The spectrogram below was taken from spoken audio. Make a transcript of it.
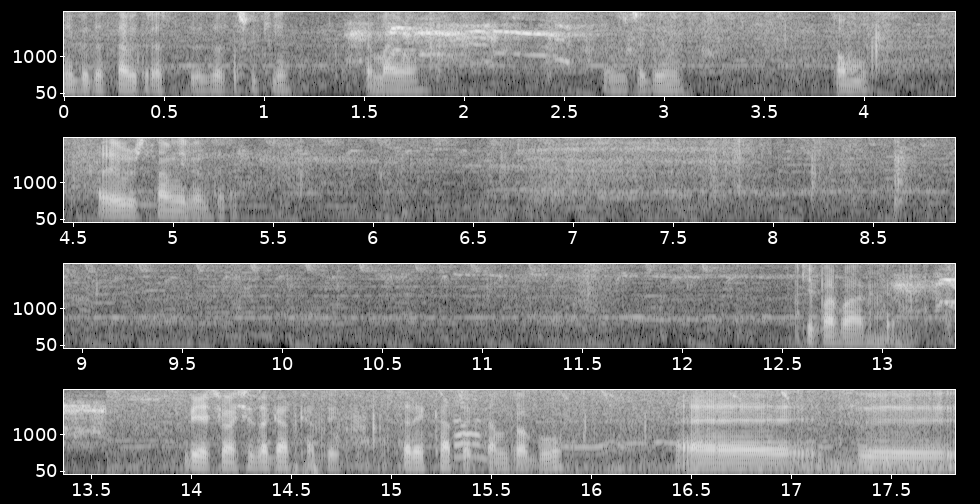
Niby dostały teraz te zastrzyki, które mają. Żeby im pomóc. Ale już sam nie wiem teraz. Ciekawa akcja. Się zagadka tych czterech kaczek tam w rogu. E, w,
